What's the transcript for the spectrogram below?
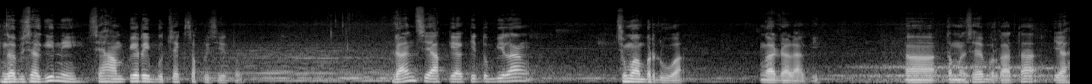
Nggak bisa gini, saya hampir ribut cekcok di situ. Dan si aki-aki itu bilang cuma berdua, nggak ada lagi. Nah, teman saya berkata ya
